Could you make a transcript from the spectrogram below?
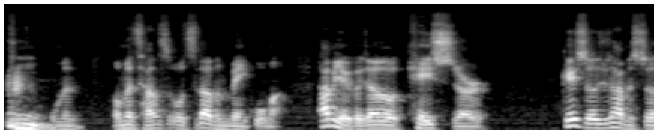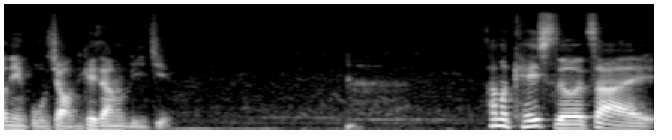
我们我们常识我知道的美国嘛，他们有一个叫做 K 十二，K 十二就是他们十二年国教，你可以这样理解。他们 K 十二在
